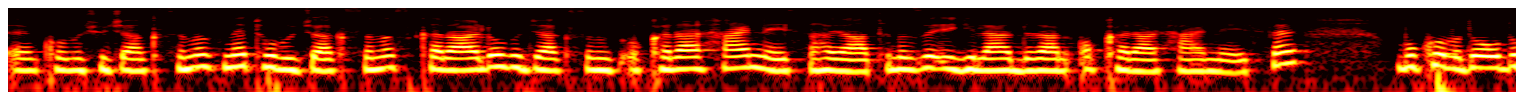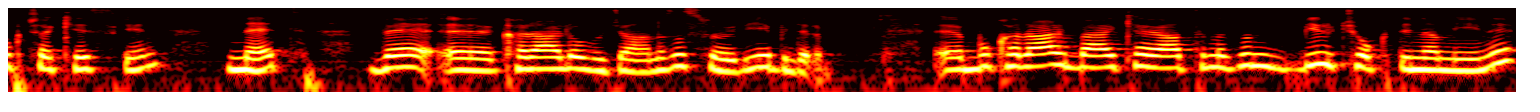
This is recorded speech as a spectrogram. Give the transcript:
e, konuşacaksınız, net olacaksınız, kararlı olacaksınız. O karar her neyse, hayatınızı ilgilendiren o karar her neyse bu konuda oldukça keskin, net ve e, kararlı olacağınızı söyleyebilirim. E, bu karar belki hayatınızın birçok dinamiğini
